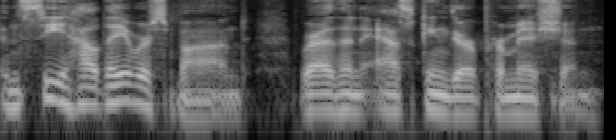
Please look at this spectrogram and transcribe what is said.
and see how they respond rather than asking their permission.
